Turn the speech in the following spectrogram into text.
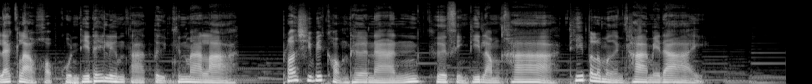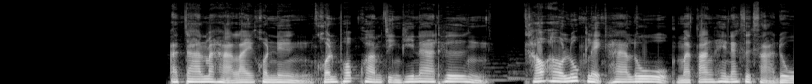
และกล่าวขอบคุณที่ได้ลืมตาตื่นขึ้นมาล่ะ เพราะชีวิตของเธอนั้นคือสิ่งที่ล้ำค่าที่ประเมินค่าไม่ได้ อาจารย์มหาลัยคนหนึ่งค้นพบความจริงที่น่าทึ่ง เขาเอาลูกเหล็ก5ลูกมาตั้งให้นักศึกษาดู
